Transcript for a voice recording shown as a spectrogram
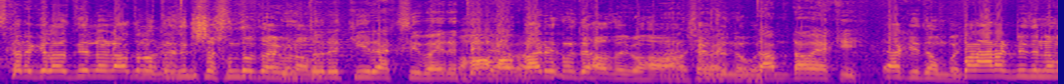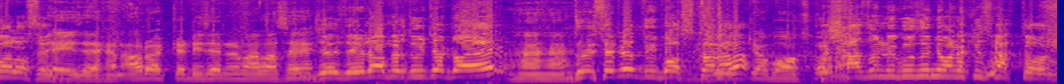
মাঝখানে গ্লাস দিলে না দিলে তো জিনিসটা সুন্দর যাবে না ভিতরে কি রাখছি বাইরে বাইরের মধ্যে দেখা যাবে হ্যাঁ সেই জন্য ভাই দামটাও একই? একই দাম ভাই আর এক ডিজাইনের মাল আছে। এই দেখেন আরও একটা ডিজাইনের মাল আছে। যে যে আমার দুইটা ডয়ার হ্যাঁ, হ্যাঁ। দুই সাইডে দুই বক্স করা দুইটা box ওই। সাজনি গুজনি অনেক কিছু রাখতে পারব।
